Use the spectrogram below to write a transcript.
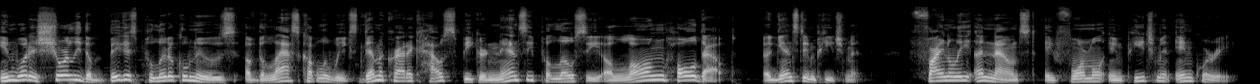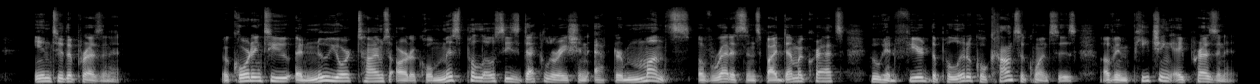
In what is surely the biggest political news of the last couple of weeks, Democratic House Speaker Nancy Pelosi, a long holdout against impeachment, finally announced a formal impeachment inquiry into the president. According to a New York Times article, Ms. Pelosi's declaration after months of reticence by Democrats who had feared the political consequences of impeaching a president,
